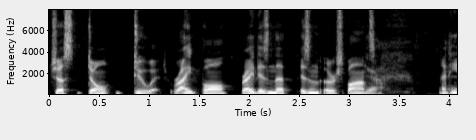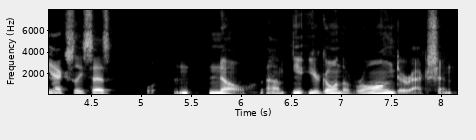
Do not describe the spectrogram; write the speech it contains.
just don't do it. Right, Paul? Right? Isn't that isn't the response? Yeah. And he actually says, no, um, you're going the wrong direction.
